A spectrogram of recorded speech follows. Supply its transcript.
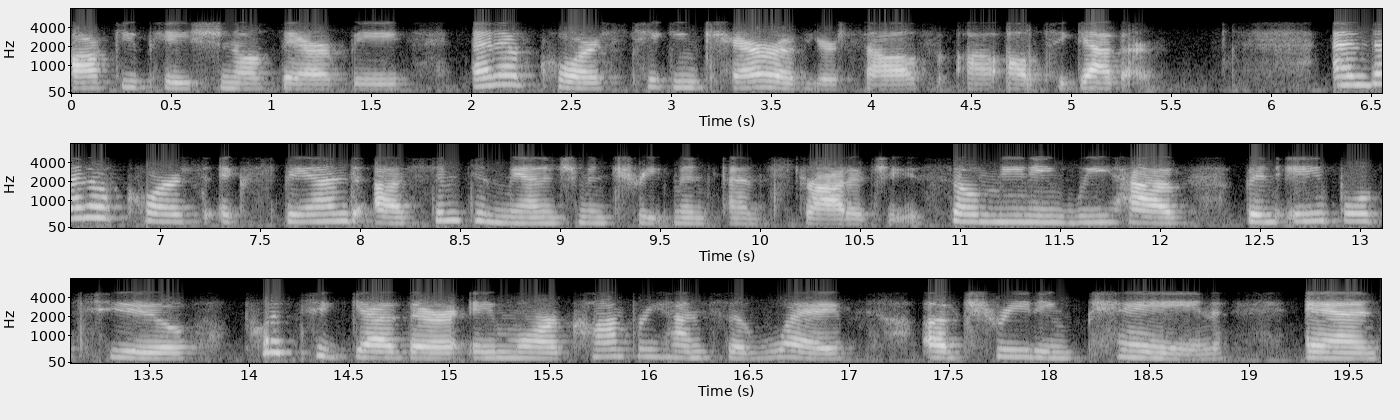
occupational therapy, and of course taking care of yourself uh, altogether. And then of course expand uh, symptom management treatment and strategies. So meaning we have been able to put together a more comprehensive way of treating pain and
